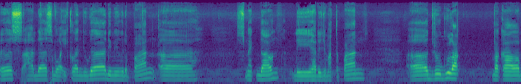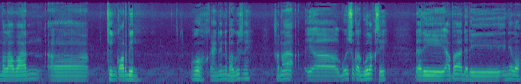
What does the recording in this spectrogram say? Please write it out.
Terus ada sebuah iklan juga di minggu depan uh, Smackdown di hari Jumat depan uh, Drew Gulak bakal melawan uh, King Corbin. Wah, kayaknya ini bagus nih. Karena ya gue suka Gulak sih. Dari apa? Dari ini loh.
